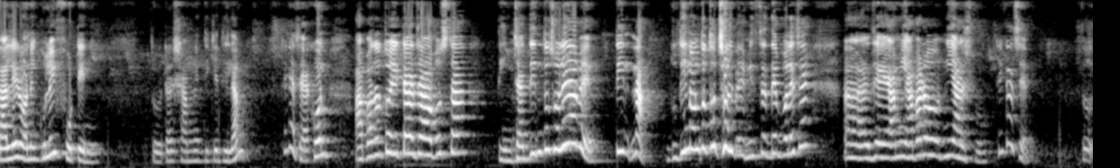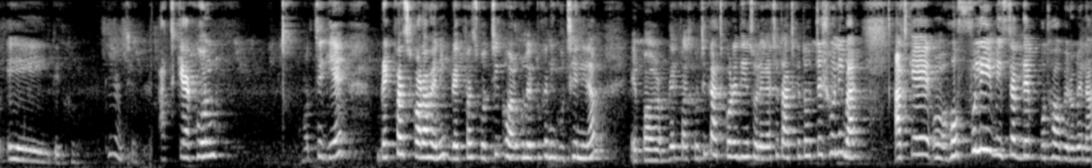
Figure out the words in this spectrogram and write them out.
লালের অনেকগুলোই ফোটেনি। তো এটা সামনের দিকে দিলাম। ঠিক আছে, এখন আপাতত এটা যা অবস্থা, তিন চার দিন তো চলে যাবে। তিন, না, দুদিন অন্তত চলবে, মিস্টার দেব বলেছে যে আমি আবারও নিয়ে আসব। ঠিক আছে? তো এই দেখুন, ঠিক আছে। আজকে এখন হচ্ছে গিয়ে ব্রেকফাস্ট করা হয়নি। ব্রেকফাস্ট করছি, ঘরগুলো একটুখানি গুছিয়ে নিলাম। এরপর ব্রেকফাস্ট করছি, কাজ করে দিয়ে চলে গেছে। তো আজকে তো হচ্ছে শনিবার। আজকে হোপফুলি মিস্টার দেব কোথাও বেরোবে না।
